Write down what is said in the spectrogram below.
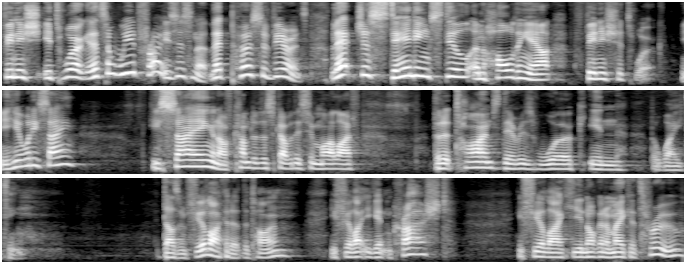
finish its work. That's a weird phrase, isn't it? Let perseverance, let just standing still and holding out finish its work. You hear what he's saying? He's saying, and I've come to discover this in my life, that at times there is work in the waiting. It doesn't feel like it at the time. You feel like you're getting crushed. You feel like you're not going to make it through.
